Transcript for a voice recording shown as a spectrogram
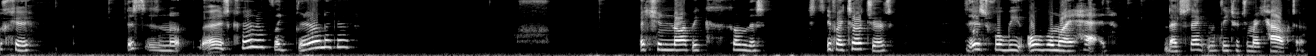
Okay. This is not red. It's kind of like brown, I guess. I cannot become this. If I touch it, this will be over my head. That's technically touching my character.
